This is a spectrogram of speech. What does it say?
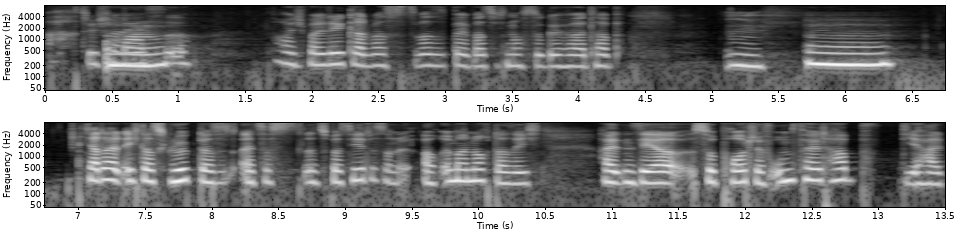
Ach du Oh. Scheiße. Oh, ich überlege gerade, was, was, bei was ich noch so gehört habe. Mm. Mm, Ich hatte halt echt das Glück, dass als das, als das passiert ist und auch immer noch, dass ich halt ein sehr supportive Umfeld habe, die halt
